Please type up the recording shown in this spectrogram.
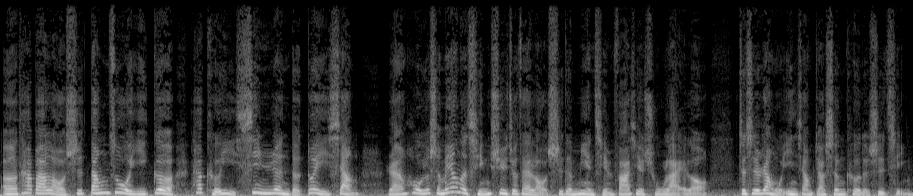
呃，他把老师当做一个他可以信任的对象，然后有什么样的情绪就在老师的面前发泄出来了，这是让我印象比较深刻的事情。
